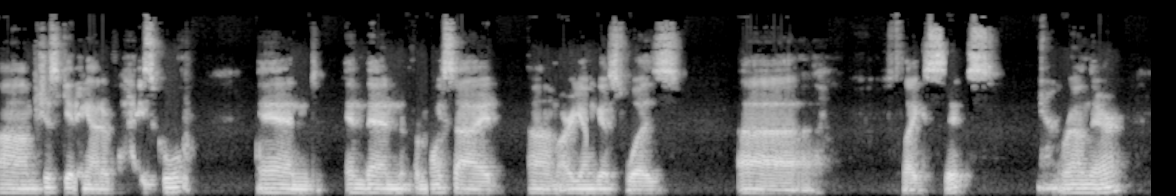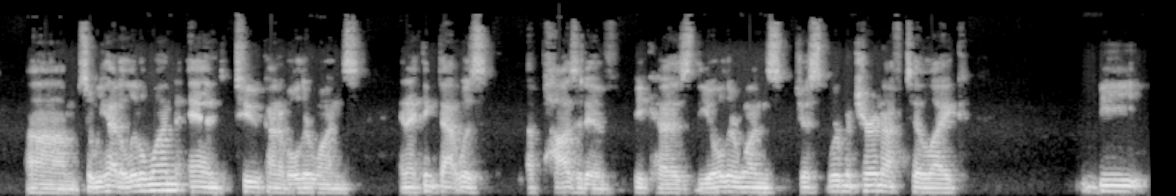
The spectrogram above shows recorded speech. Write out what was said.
um, just getting out of high school. And and then from my side um, our youngest was uh, like six yeah. around there um, so we had a little one and two kind of older ones. And I think that was a positive because the older ones just were mature enough to like be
